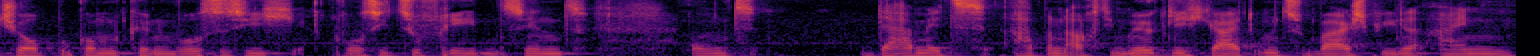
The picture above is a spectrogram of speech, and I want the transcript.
Job bekommen können, wo sie, sich, wo sie zufrieden sind. Und damit hat man auch die Möglichkeit, um zum Beispiel eine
